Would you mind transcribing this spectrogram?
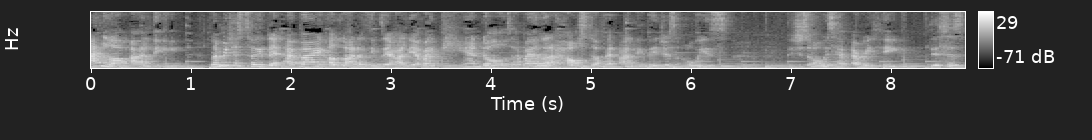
I love Aldi. Let me just tell you that I buy a lot of things at Aldi. I buy candles, I buy a lot of house stuff at Aldi. They just always, they just always have everything. This is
